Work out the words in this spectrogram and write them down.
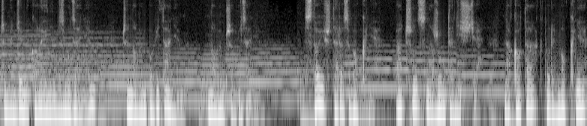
czy będziemy kolejnym złudzeniem, czy nowym powitaniem, nowym przebudzeniem. Stoisz teraz w oknie, patrząc na żółte liście, na kota, który moknie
